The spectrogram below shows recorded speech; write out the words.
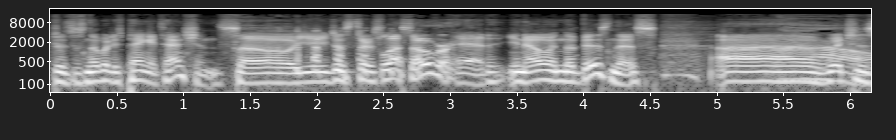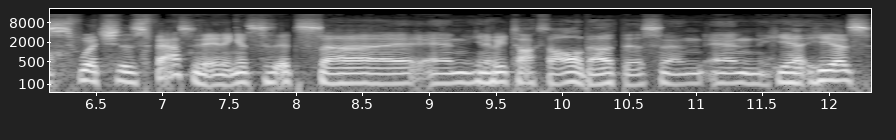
there's just nobody's paying attention. So you just there's less overhead you know in the business uh, wow. which is which is fascinating. It's it's uh, and you know he talks all about this and and he he has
